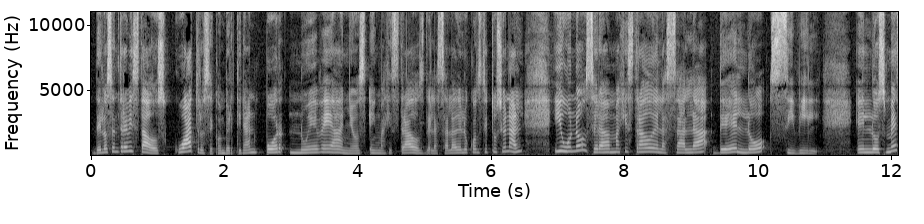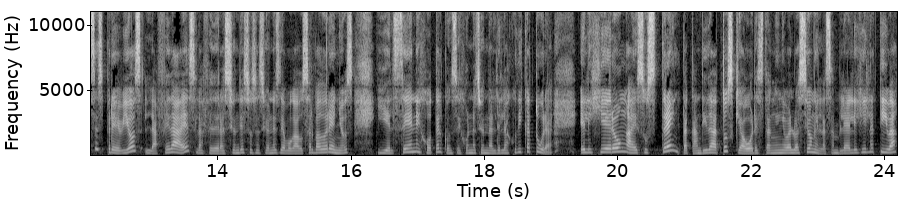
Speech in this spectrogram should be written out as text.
De los entrevistados, cuatro se convertirán por nueve años en magistrados de la Sala de lo Constitucional y uno será magistrado de la Sala de lo Civil. En los meses previos, la FEDAES, la Federación de Asociaciones de Abogados Salvadoreños, y el CNJ, el Consejo Nacional de la Judicatura, eligieron a esos 30 candidatos que ahora están en evaluación en la Asamblea Legislativa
